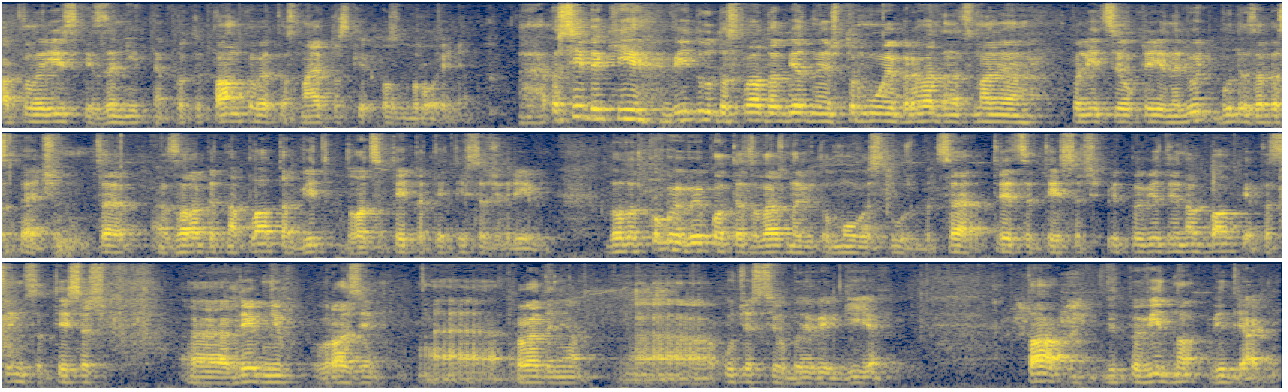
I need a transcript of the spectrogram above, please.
артилерійське, зенітне, протитанкове та снайперське озброєння. Осіб, які війдуть до складу об'єднаної штурмової бригади Національної поліції України Людь, буде забезпечено. Це заробітна плата від 25 тисяч гривень. Додаткові виплати залежно від умови служби. Це 30 тисяч відповідні надбавки та 70 тисяч е, гривнів в разі е, проведення е, участі у бойових діях та відповідно відрядні.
